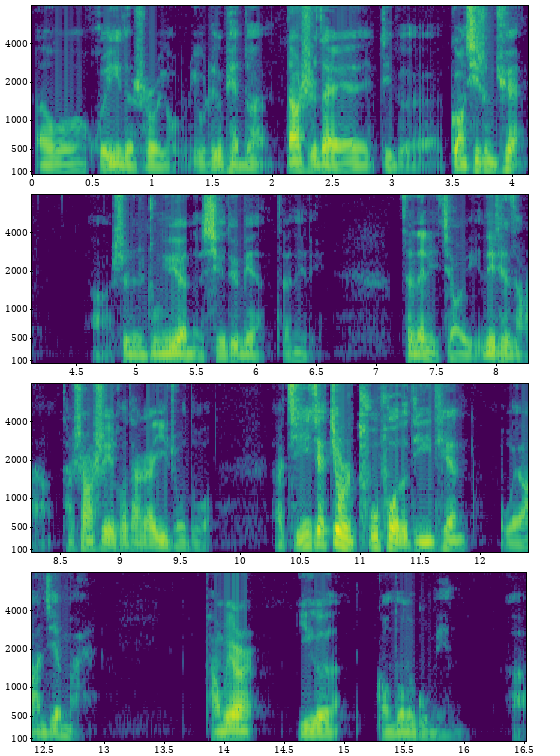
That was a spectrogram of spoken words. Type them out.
呃，我回忆的时候有有这个片段。当时在这个广西证券，啊，深圳中医院的斜对面，在那里，在那里交易。那天早上，它上市以后大概一周多，啊，即将就是突破的第一天，我要按键买。旁边一个广东的股民，啊，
